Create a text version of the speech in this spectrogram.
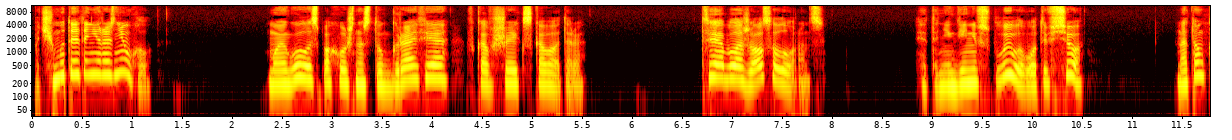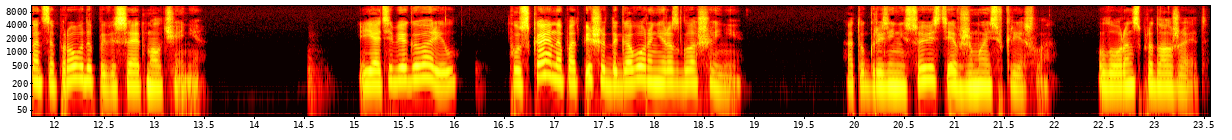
Почему ты это не разнюхал? Мой голос похож на стук графия в ковше экскаватора. «Ты облажался, Лоренс!» «Это нигде не всплыло, вот и все!» На том конце провода повисает молчание. «Я тебе говорил. Пускай она подпишет договор о неразглашении». От угрызений совести я вжимаюсь в кресло. Лоренс продолжает.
